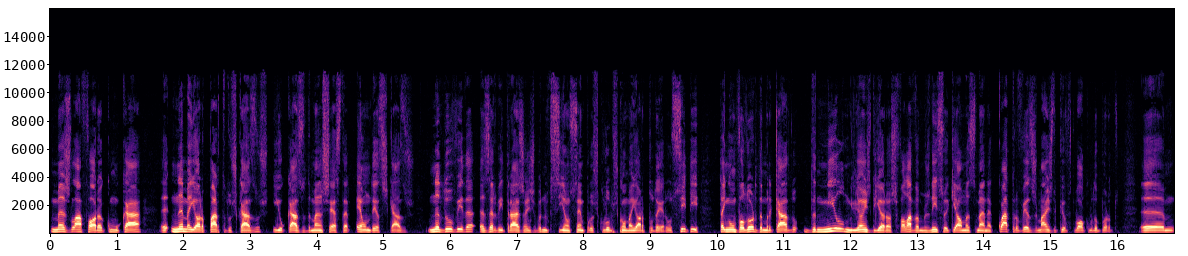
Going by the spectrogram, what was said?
mas lá fora, como cá, eh, na maior parte dos casos, e o caso de Manchester é um desses casos, Na dúvida, as arbitragens beneficiam sempre os clubes com maior poder. O City tem um valor de mercado de mil milhões de euros. Falávamos nisso aqui há uma semana, quatro vezes mais do que o Futebol Clube do Porto. Uh,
